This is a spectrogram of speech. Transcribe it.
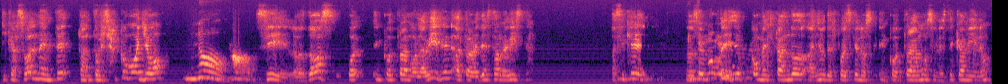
Y casualmente, tanto ella como yo, no. Sí, los dos encontramos la Virgen a través de esta revista. Así que nos hemos reído comentando años después que nos encontramos en este camino.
